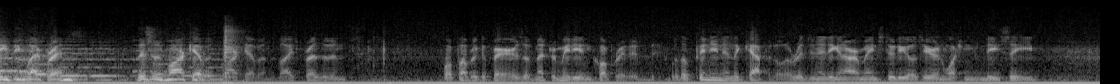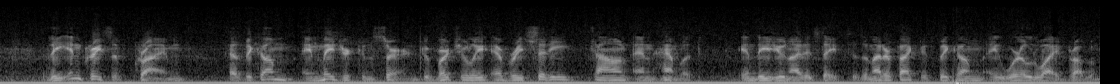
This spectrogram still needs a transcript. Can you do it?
evening, my friends. This is Mark Evans. Mark Evans, Vice President for Public Affairs of Metromedia Incorporated, with opinion in the capital, originating in our main studios here in Washington, D.C. The increase of crime has become a major concern to virtually every city, town, and hamlet in these United States. As a matter of fact, it's become a worldwide problem.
